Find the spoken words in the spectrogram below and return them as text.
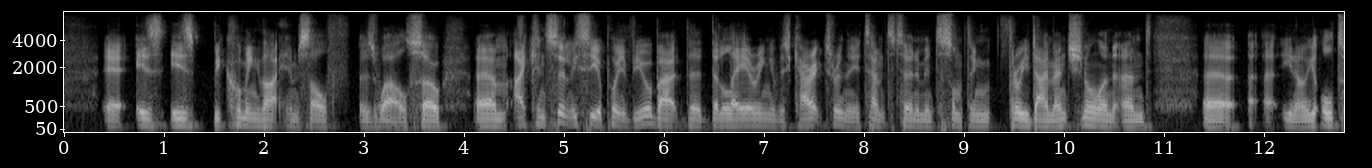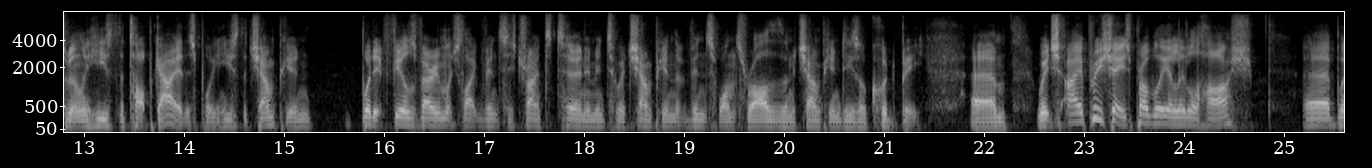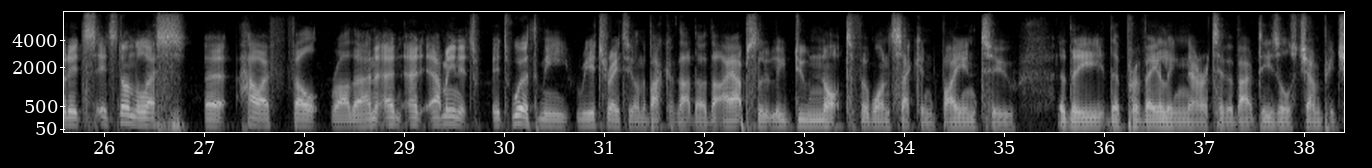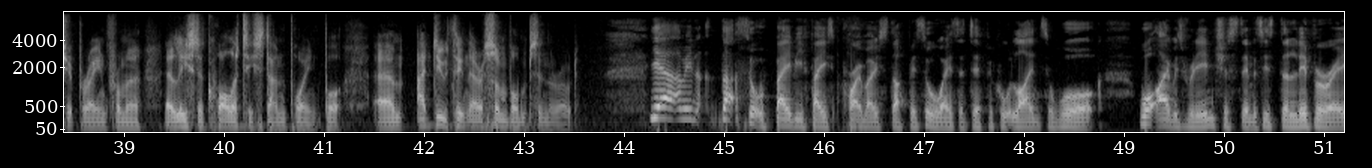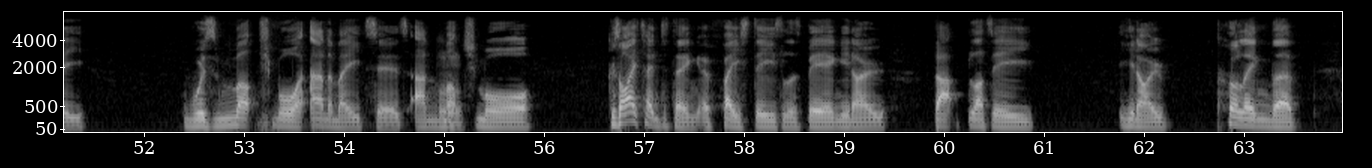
Uh, is is becoming that himself as well. So um, I can certainly see a point of view about the the layering of his character and the attempt to turn him into something three dimensional and and uh, uh, you know ultimately he's the top guy at this point. He's the champion. But it feels very much like Vince is trying to turn him into a champion that Vince wants rather than a champion Diesel could be, um, which I appreciate is probably a little harsh, uh, but it's it's nonetheless uh, how I felt rather, and, and, and I mean it's it's worth me reiterating on the back of that though that I absolutely do not for one second buy into the the prevailing narrative about Diesel's championship reign from a at least a quality standpoint, but um, I do think there are some bumps in the road. Yeah, I mean that sort of babyface promo stuff is always a difficult line to walk. What I was really interested in was his delivery was much more animated and mm. much more because I tend to think of Face Diesel as being, you know, that bloody, you know, pulling the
